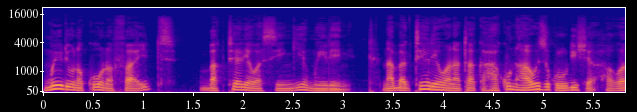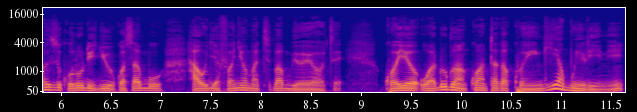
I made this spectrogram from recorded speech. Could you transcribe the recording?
mwili unakuwa una fight bakteria wasiingie mwilini na bakteria wanataka hakuna hawezi kurudisha hawezi kurudi juu kwa sababu haujafanyiwa matibabu yoyote. Kwa hiyo wadudu wanakuwa wanataka kuingia mwilini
